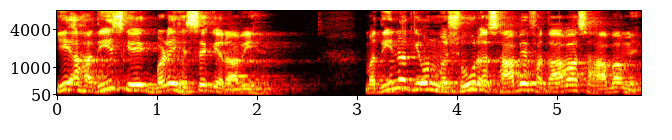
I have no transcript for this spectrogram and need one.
ये अहदीस के एक बड़े हिस्से के रावी हैं। मदीना के उन मशहूर असाब फतावा सहाबा में,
